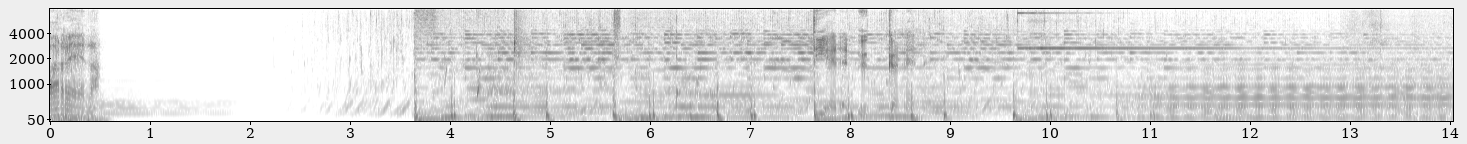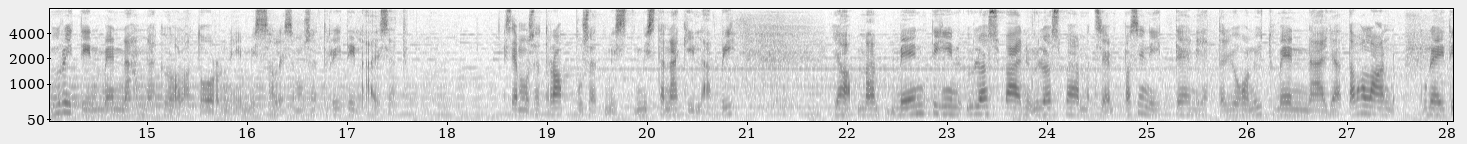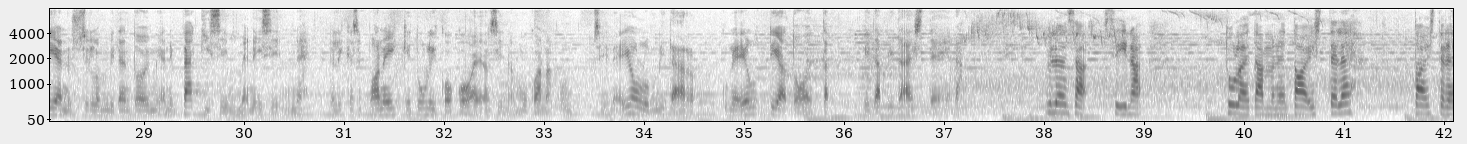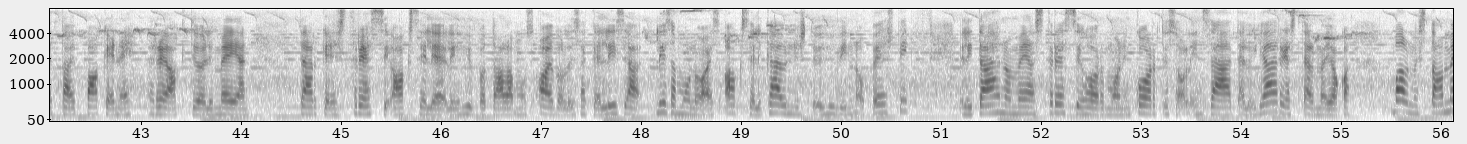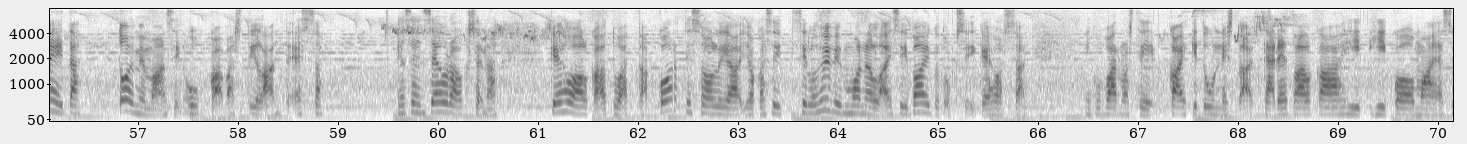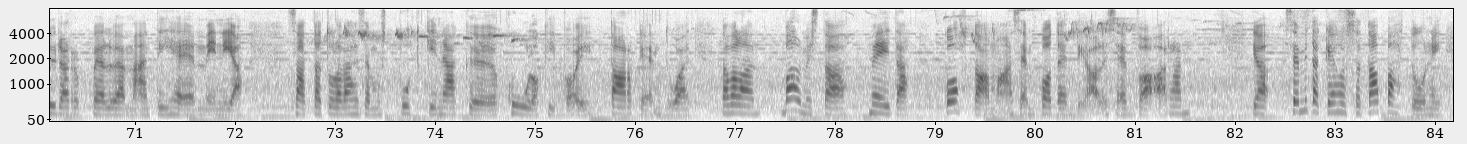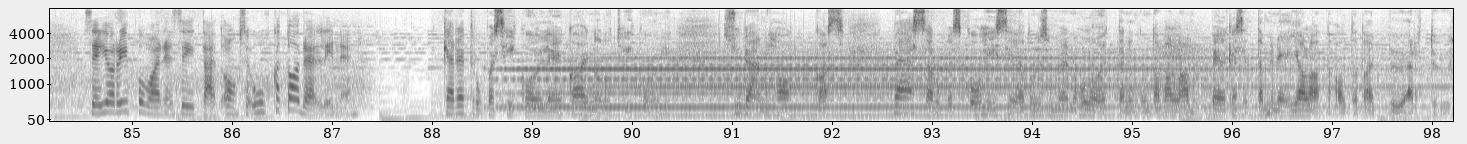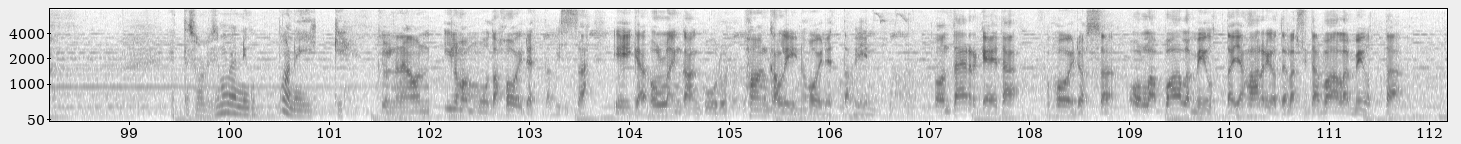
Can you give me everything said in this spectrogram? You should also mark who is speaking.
Speaker 1: Areena.
Speaker 2: Tiede Ykkönen.
Speaker 3: Yritin mennä näköalatorniin, missä oli semmoiset ritiläiset, semmoiset rappuset, mistä näki läpi. Ja mä mentiin ylöspäin, ylöspäin, mä tsemppasin itteeni, että joo, nyt mennään. Ja tavallaan, kun ei tiennyt silloin, miten toimia, niin väkisin meni sinne. Eli se paniikki tuli koko ajan siinä mukana, kun siinä ei ollut mitään, kun ei ollut tietoa, että mitä pitäisi tehdä.
Speaker 4: Yleensä siinä tulee tämmöinen taistele, taistele tai pakene reaktio, eli meidän tärkein stressiakseli, eli hypotalamus, aivolisäke, lisä, lisämunuaisakseli käynnistyy hyvin nopeasti. Eli tämähän on meidän stressihormonin kortisolin säätelyjärjestelmä, joka valmistaa meitä toimimaan siinä uhkaavassa tilanteessa. Ja sen seurauksena keho alkaa tuottaa kortisolia, joka sit, sillä on hyvin monenlaisia vaikutuksia kehossa. Niin kuin varmasti kaikki tunnistaa, että kädet alkaa hi- hikoamaan ja sydän rupeaa lyömään tiheemmin ja saattaa tulla vähän semmoista putkinäköä, kuulokin voi tarkentua. Että tavallaan valmistaa meitä kohtaamaan sen potentiaalisen vaaran. Ja se, mitä kehossa tapahtuu, niin se ei ole riippuvainen siitä, että onko se uhka todellinen.
Speaker 3: Kädet rupes hikoileen, kainalot hikoili, sydän hakkas, päässä rupes kohisee ja tuli sellainen olo, että niin kuin tavallaan pelkäsi, että menee jalat alta tai pyörtyy. Että se oli semmoinen niin kuin paniikki.
Speaker 5: Kyllä ne on ilman muuta hoidettavissa, eikä ollenkaan kuulu hankaliin hoidettaviin. On tärkeää hoidossa olla valmiutta ja harjoitella sitä valmiutta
